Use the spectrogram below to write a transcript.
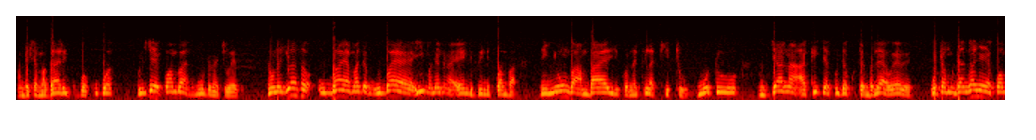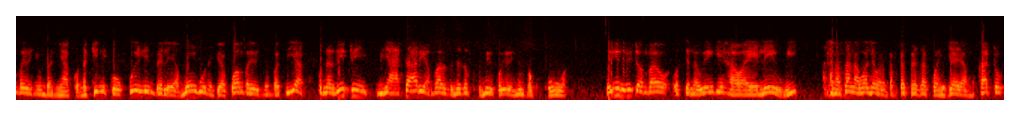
anaendesha magari kubwa kubwa, kuonyesha ya kwamba ni mtu anachiweza na unajua sasa, ubaya madam, ubaya hii maneno ya NDP ni kwamba ni nyumba ambayo iko na kila kitu. Mtu mchana akija kuja kutembelea wewe, utamdanganya ya kwamba hiyo nyumba ni yako, lakini kwa ukweli mbele ya Mungu unajua kwamba hiyo nyumba si yako. Kuna vitu vya hatari ambavyo vinaweza kutumika kwa hiyo nyumba kukuua. Hii ni vitu ambayo wasichana wengi hawaelewi, sana sana wale wanatafuta pesa kwa njia ya mkato.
